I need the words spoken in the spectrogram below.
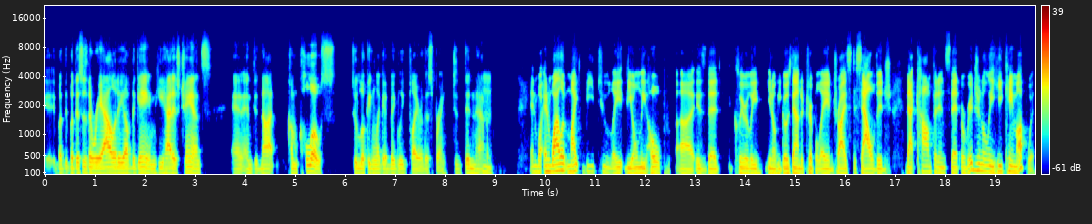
eh, but but this is the reality of the game. He had his chance and and did not come close to looking like a big league player this spring. Just didn't happen. Mm. And and while it might be too late, the only hope uh, is that clearly, you know, he goes down to AAA and tries to salvage that confidence that originally he came up with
